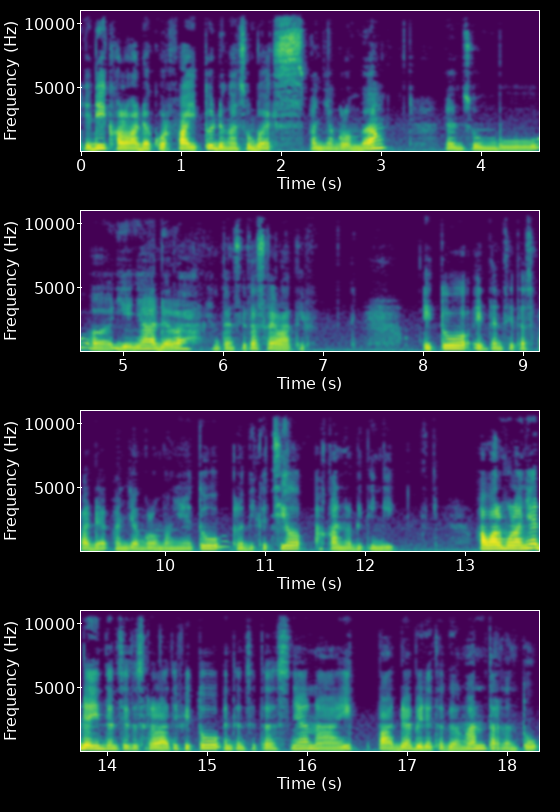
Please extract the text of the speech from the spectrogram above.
Jadi kalau ada kurva itu dengan sumbu X panjang gelombang dan sumbu uh, Y-nya adalah intensitas relatif. Itu intensitas pada panjang gelombangnya itu lebih kecil akan lebih tinggi. Awal mulanya ada intensitas relatif itu intensitasnya naik pada beda tegangan tertentu.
